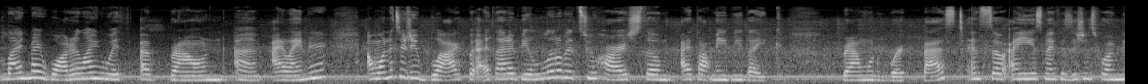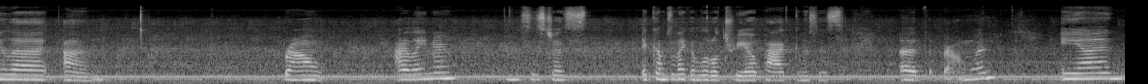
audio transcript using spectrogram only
lined my waterline with a brown um, eyeliner. I wanted to do black but I thought it'd be a little bit too harsh so I thought maybe like brown would work best and so I used my Physicians Formula um, brown eyeliner. This is just, it comes in like a little trio pack and this is uh, the brown one. And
